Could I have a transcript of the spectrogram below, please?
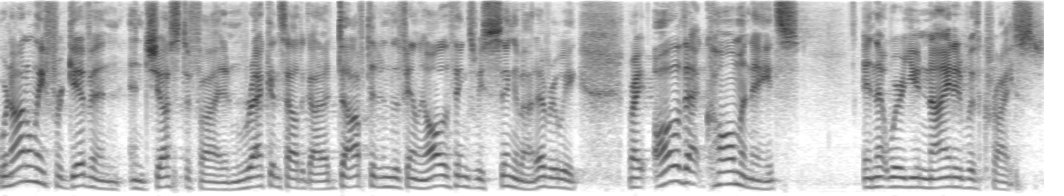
we're not only forgiven and justified and reconciled to God, adopted into the family, all the things we sing about every week. Right? All of that culminates in that we're united with Christ.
